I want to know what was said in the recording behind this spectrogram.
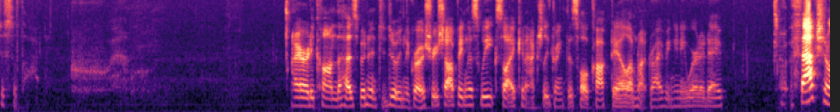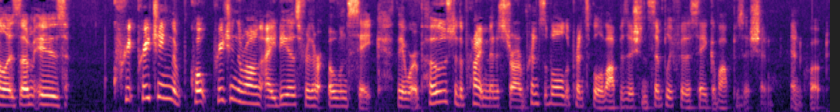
Just a thought. I already conned the husband into doing the grocery shopping this week, so I can actually drink this whole cocktail. I'm not driving anywhere today. Factionalism is pre- preaching the quote preaching the wrong ideas for their own sake. They were opposed to the prime minister on principle, the principle of opposition simply for the sake of opposition. End quote.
